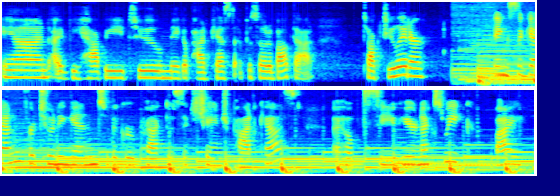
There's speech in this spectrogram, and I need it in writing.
and I'd be happy to make a podcast episode about that. Talk to you later. Thanks again for tuning in to the Group Practice Exchange podcast. I hope to see you here next week. Bye.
